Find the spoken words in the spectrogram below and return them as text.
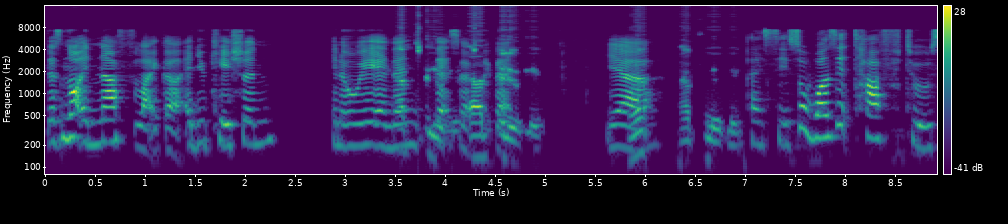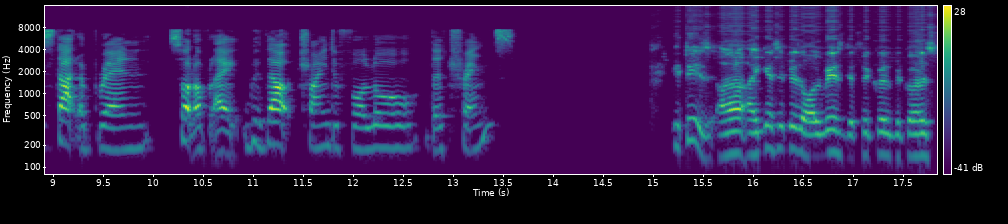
there's not enough like uh, education in a way, and then that's absolutely, like that. Yeah, yeah, absolutely. I see. So was it tough to start a brand sort of like without trying to follow the trends? It is. Uh, I guess it is always difficult because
